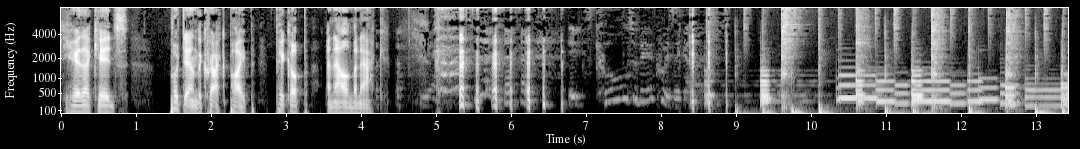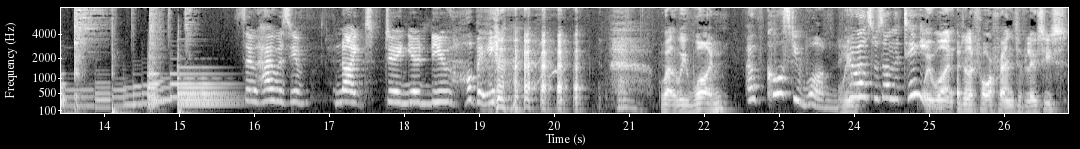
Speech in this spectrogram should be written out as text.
You hear that, kids? Put down the crack pipe. Pick up an almanac. It's cool to be a quizzer, guys. How was your night doing your new hobby? Well, we won. of course, you won. We- Who else was on the team? We won another four friends of Lucy's.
